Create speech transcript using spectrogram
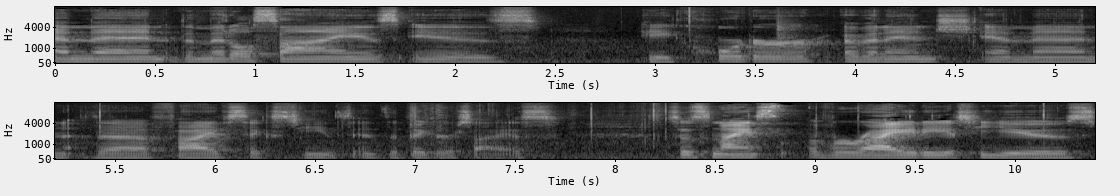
And then the middle size is a quarter of an inch and then the 5 sixteenths is the bigger size. So it's nice variety to use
